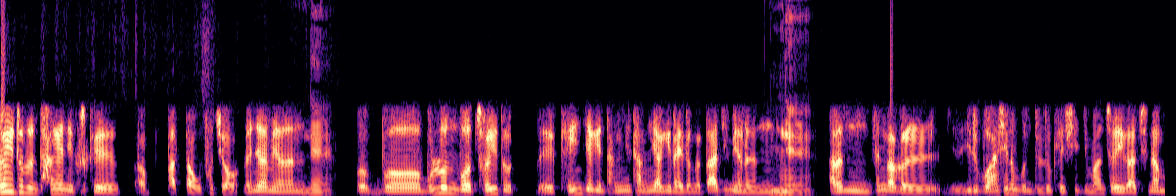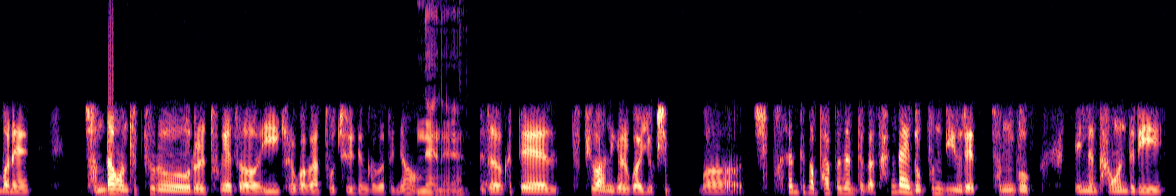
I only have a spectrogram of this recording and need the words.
저희들은 당연히 그렇게 아, 맞다고 보죠. 왜냐하면은 네. 어, 뭐 물론 뭐 저희도 에, 개인적인 당리 당략이나 이런 거 따지면은 네. 다른 생각을 일부 하시는 분들도 계시지만 저희가 지난번에 전당원 투표를 통해서 이 결과가 도출이 된 거거든요. 네네. 그래서 그때 투표한 결과 60, 뭐, 7%가 8%가 상당히 높은 비율의 전국에 있는 당원들이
